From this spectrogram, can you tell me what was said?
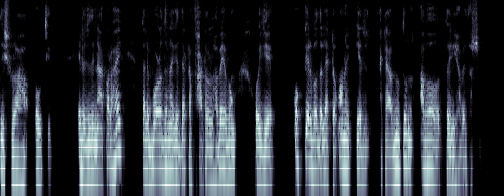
দিয়ে শুরু হওয়া উচিত। এটা যদি না করা হয়, তাহলে বড় ধরনের কিন্তু একটা ফাটল হবে এবং ওই যে ঐক্যের বদলে একটা অনৈক্যের, একটা নতুন আবহ তৈরি হবে দর্শক।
